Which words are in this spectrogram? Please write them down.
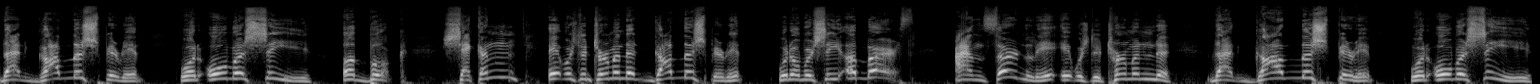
that God the Spirit would oversee a book. Second, it was determined that God the Spirit would oversee a birth. And thirdly, it was determined that God the Spirit would oversee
